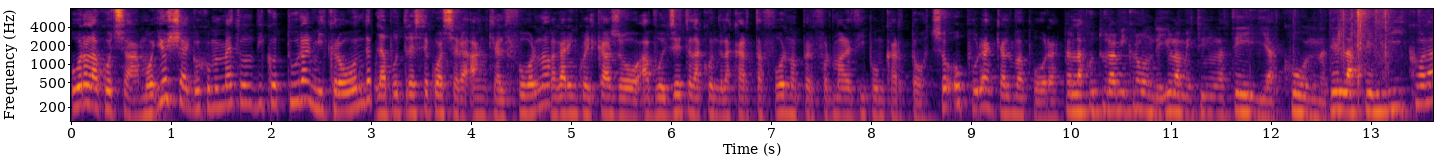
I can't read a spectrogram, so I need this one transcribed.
Ora la cuociamo. Io scelgo come metodo di cottura il microonde, la potreste cuocere anche al forno, magari in quel caso avvolgetela con della carta forno per formare tipo un cartoccio, oppure anche al vapore. Per la cottura microonde io la metto in una teglia con della pellicola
